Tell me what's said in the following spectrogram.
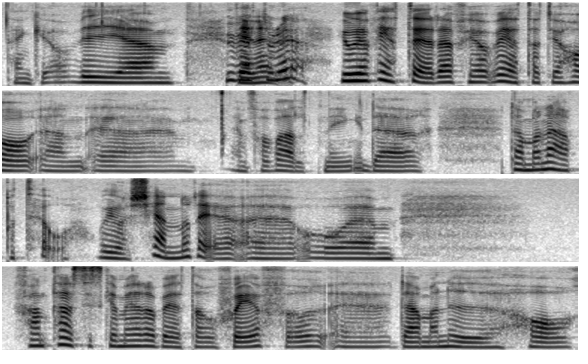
tänker jag. Vi, eh, Hur vet den, du det? Jo, jag vet det därför jag vet att jag har en, eh, en förvaltning där, där man är på tå. Och jag känner det. Eh, och, fantastiska medarbetare och chefer där man nu har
